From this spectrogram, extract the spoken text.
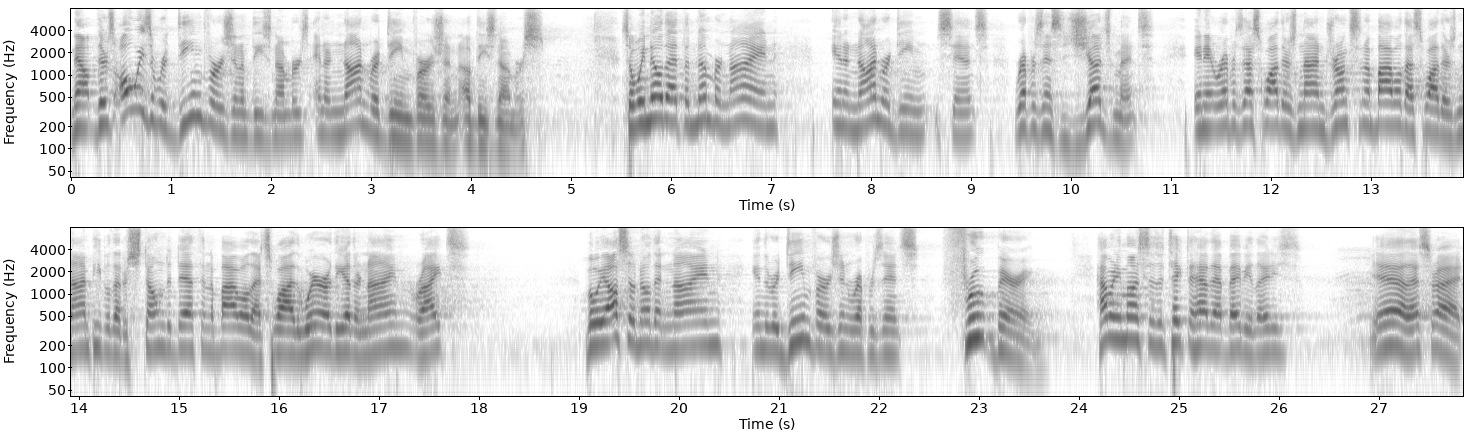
Now, there's always a redeemed version of these numbers and a non redeemed version of these numbers. So we know that the number nine, in a non redeemed sense, represents judgment. And it represents, that's why there's nine drunks in the Bible. That's why there's nine people that are stoned to death in the Bible. That's why, where are the other nine, right? But we also know that nine in the redeemed version represents fruit bearing. How many months does it take to have that baby, ladies? Yeah, that's right.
